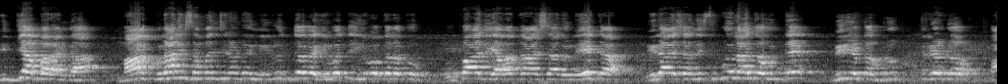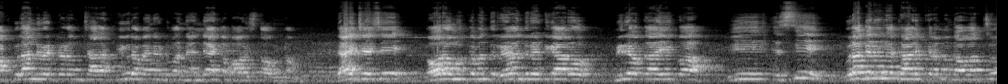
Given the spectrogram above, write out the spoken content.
విద్యాపరంగా మా కులానికి సంబంధించినటువంటి నిరుద్యోగ యువతి యువకులకు ఉపాధి అవకాశాలు లేక నిరాశ నిస్పృహలతో ఉంటే మీరు యొక్క గ్రూప్ త్రీలో మా కులాన్ని పెట్టడం చాలా తీవ్రమైనటువంటి అన్యాయంగా భావిస్తూ ఉన్నాం. దయచేసి గౌరవ ముఖ్యమంత్రి రేవంత్ రెడ్డి గారు మీరు యొక్క ఈ యొక్క ఈ ఎస్సీ కులగణన కార్యక్రమం కావచ్చు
